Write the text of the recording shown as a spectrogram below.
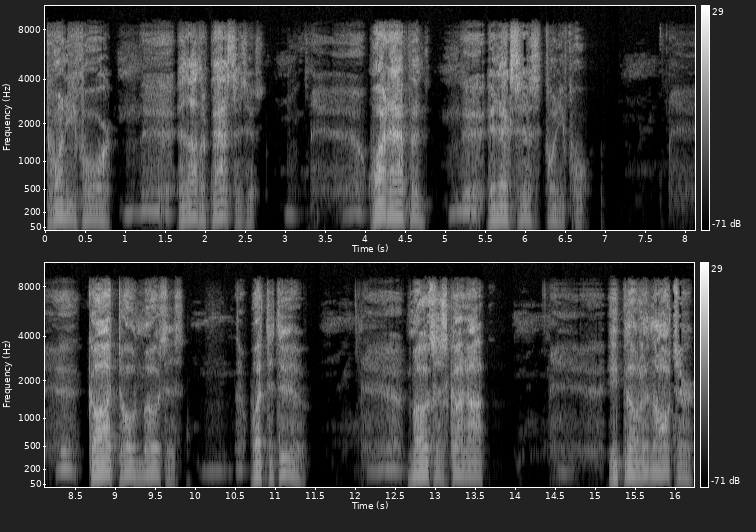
24 and other passages. What happened in Exodus 24? God told Moses what to do. Moses got up. He built an altar.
